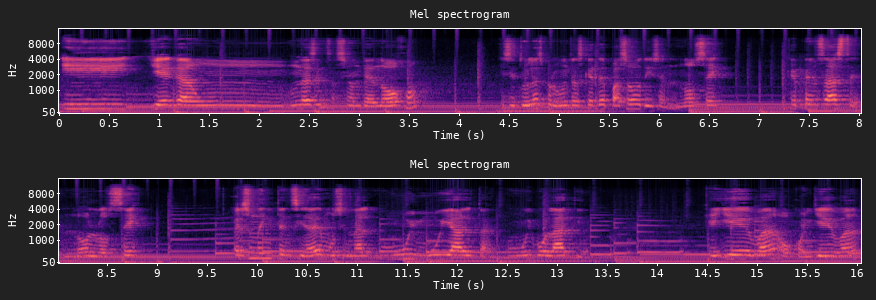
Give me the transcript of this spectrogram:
y llega una sensación de enojo. Y si tú les preguntas qué te pasó, dicen, no sé. ¿Qué pensaste? No lo sé. Pero es una intensidad emocional muy, muy alta, muy volátil, que lleva o conlleva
